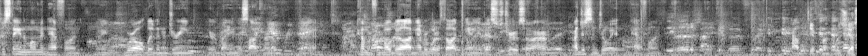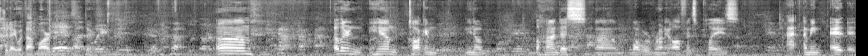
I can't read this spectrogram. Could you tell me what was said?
just stay in the moment and have fun. I mean, we're all living a dream. Everybody in this locker room. Uh, coming from Mobile, I never would have thought any of this was true. So I, I just enjoy it and have fun. How different was yesterday without Marvin out there? Um, other than him talking, you know, behind us um, while we're running offensive plays, I, I mean, a- a-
